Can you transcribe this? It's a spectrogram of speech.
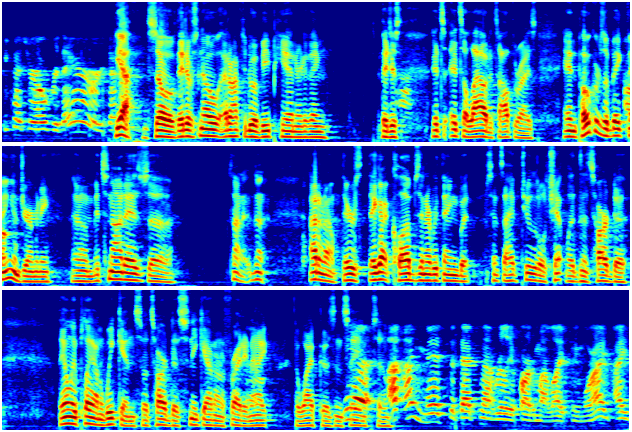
because you're over there, or is that yeah, so they there's no, I don't have to do a VPN or anything. They just, it's it's allowed, it's authorized, and poker's a big thing in Germany. Um, it's not as, uh, it's not, not, I don't know. There's they got clubs and everything, but since I have two little chitlins, it's hard to. They only play on weekends, so it's hard to sneak out on a Friday night. The wife goes insane. Yeah, so I, I miss that. That's not really a part of my life anymore. I, I,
